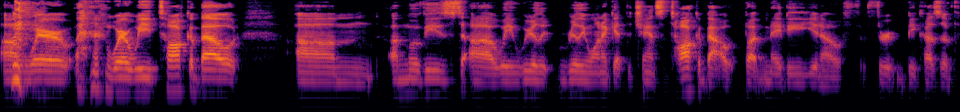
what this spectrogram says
uh, where where we talk about um, uh, movies uh, we really really want to get the chance to talk about, but maybe you know th- through because of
